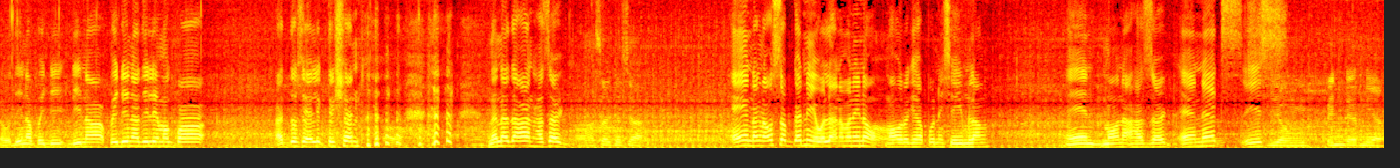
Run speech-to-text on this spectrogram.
So, di na pwede, di na pwede na dili magpa adto sa electrician. Oo. Nanadaan hazard. Ah, hazard na siya. And ang nausab kani wala naman ino. Oo. Mao ra gihapon ni same lang. And mao na hazard. And next is Yung fender niya.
